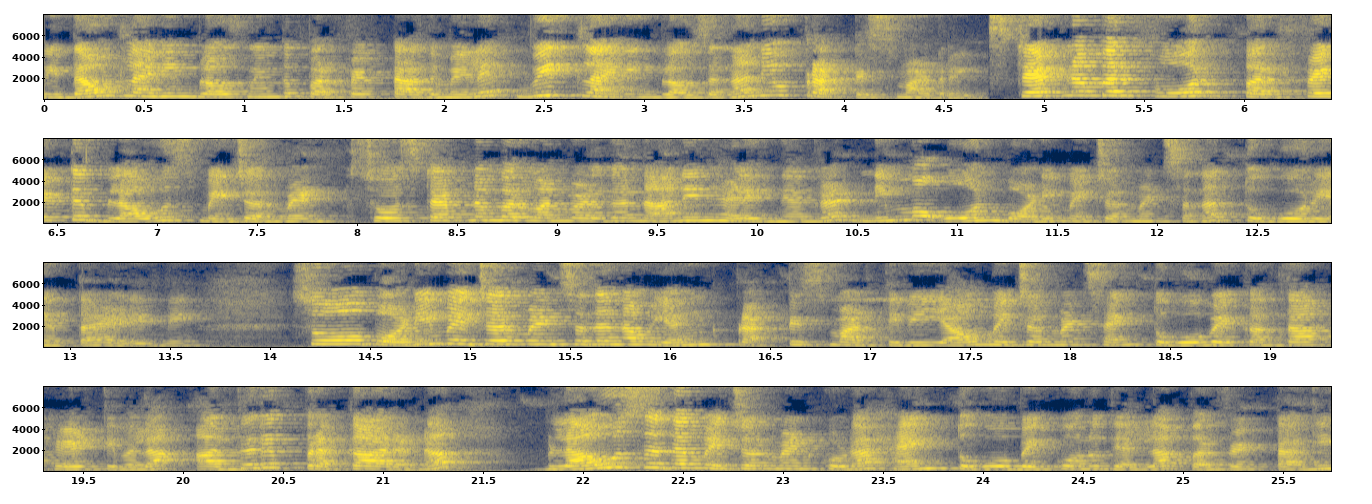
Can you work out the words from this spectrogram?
ವಿದೌಟ್ ಲೈನಿಂಗ್ ಬ್ಲೌಸ್ ನಿಮ್ದು ಪರ್ಫೆಕ್ಟ್ ಆದ್ಮೇಲೆ ವಿತ್ ಲೈನಿಂಗ್ ಬ್ಲೌಸ್ ಅನ್ನ ನೀವು ಪ್ರಾಕ್ಟೀಸ್ ಮಾಡ್ರಿ. Step number four perfect blouse measurement so step number one ಒಳಗ ನಾನೇನ್ ಹೇಳಿದ್ನಿ ಅಂದ್ರೆ ನಿಮ್ಮ ಓನ್ ಬಾಡಿ ಮೆಜರ್ಮೆಂಟ್ಸ್ ಅನ್ನ ತಗೋರಿ ಅಂತ ಹೇಳಿದ್ನಿ. ಸೊ ಬಾಡಿ ಮೆಜರ್ಮೆಂಟ್ಸ್ ಅದ ನಾವು ಹೆಂಗ್ ಪ್ರಾಕ್ಟೀಸ್ ಮಾಡ್ತೀವಿ, ಯಾವ ಮೆಜರ್ಮೆಂಟ್ಸ್ ಹೆಂಗ್ ತಗೋಬೇಕಂತ ಹೇಳ್ತೀವಲ್ಲ, ಅದರ ಪ್ರಕಾರನ ಬ್ಲೌಸ್ ಅದ ಮೆಜರ್ಮೆಂಟ್ ಕೂಡ ಹೆಂಗ್ ತಗೋಬೇಕು ಅನ್ನೋದೆಲ್ಲ ಪರ್ಫೆಕ್ಟ್ ಆಗಿ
